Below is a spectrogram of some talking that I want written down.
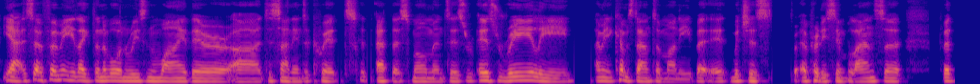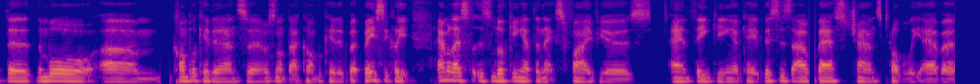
Yeah, so for me, like the number one reason why they're uh, deciding to quit at this moment is is really, I mean, it comes down to money, but it, which is a pretty simple answer. But the the more um, complicated answer, it's not that complicated, but basically, MLS is looking at the next five years and thinking, okay, this is our best chance probably ever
